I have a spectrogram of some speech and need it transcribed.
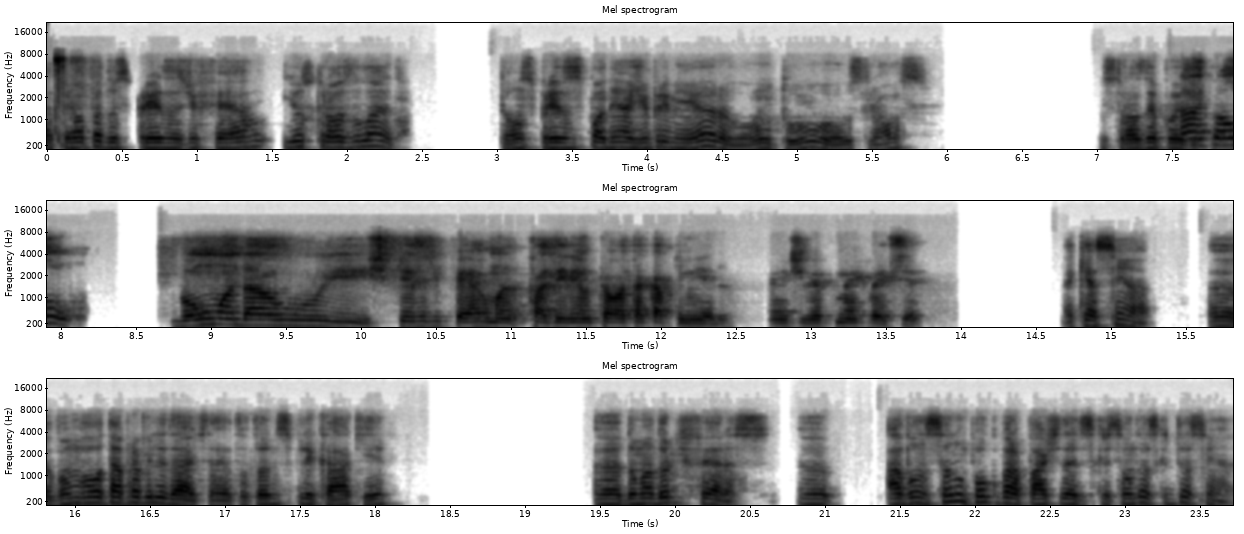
a tropa dos presos de ferro e os trolls do lado. Então os presos podem agir primeiro, ou tu, ou os trolls. Os trolls depois. Ah, então vamos mandar os presas de ferro fazerem o Troll atacar primeiro. A gente ver como é que vai ser. É que assim, ó. eh, vamos voltar pra habilidade, tá? Eu tô tentando explicar aqui. Eh, Domador de feras. Avançando um pouco para a parte da descrição, tá escrito assim, ó.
